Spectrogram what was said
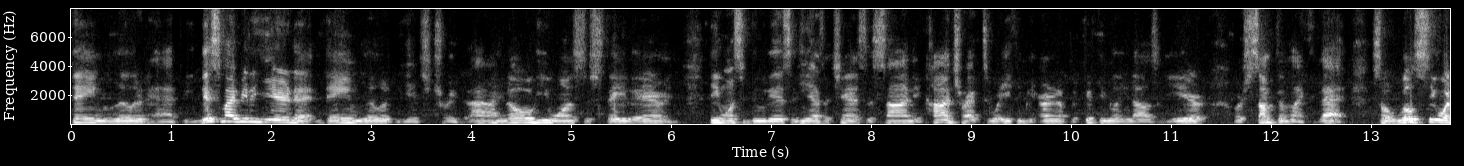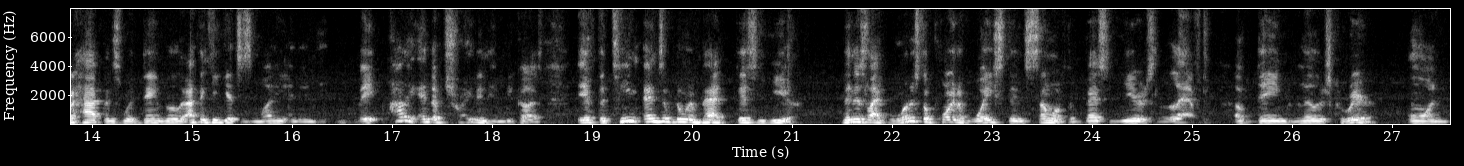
Dame Lillard happy? This might be the year that Dame Lillard gets traded. I know he wants to stay there and he wants to do this, and he has a chance to sign a contract to where he can be earning up to $50 million a year or something like that. So we'll see what happens with Dame Lillard. I think he gets his money and then they probably end up trading him because if the team ends up doing bad this year, then it's like, what is the point of wasting some of the best years left of Dame Lillard's career on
